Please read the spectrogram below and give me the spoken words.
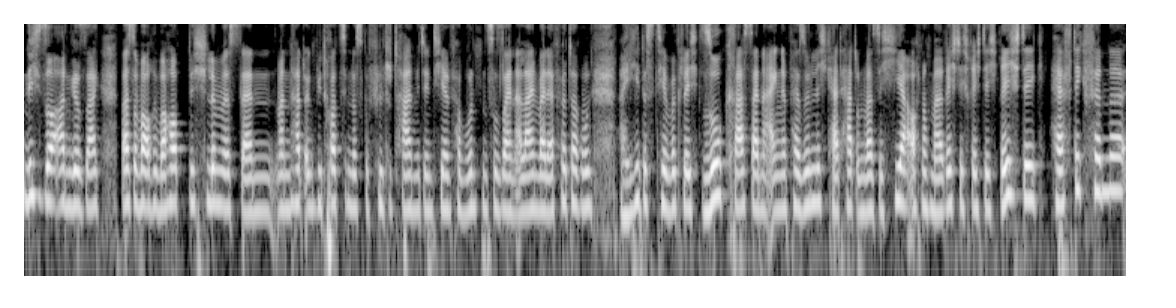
nicht so angesagt, was aber auch überhaupt nicht schlimm ist, denn man hat irgendwie trotzdem das Gefühl, total mit den Tieren verbunden zu sein, allein bei der Fütterung, weil jedes Tier wirklich so krass seine eigene Persönlichkeit Persönlichkeit hat. Und was ich hier auch nochmal richtig, richtig, richtig heftig finde,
